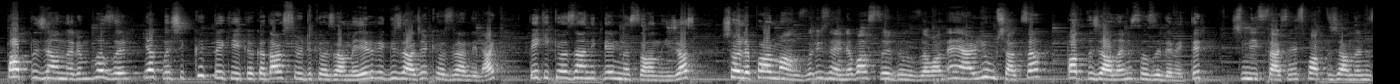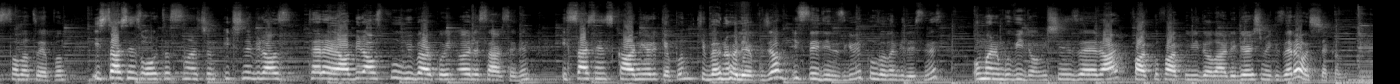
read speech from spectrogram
Patlıcanlarım hazır. Yaklaşık 40 dakika kadar sürdü közlenmeleri ve güzelce közlendiler. Peki közlendiklerini nasıl anlayacağız? Şöyle parmağınızı üzerine bastırdığınız zaman eğer yumuşaksa patlıcanlarınız hazır demektir. Şimdi isterseniz patlıcanlarınızı salata yapın. İsterseniz ortasını açın. içine biraz tereyağı, biraz pul biber koyun. Öyle servis edin. İsterseniz karnıyarık yapın ki ben öyle yapacağım. İstediğiniz gibi kullanabilirsiniz. Umarım bu videom işinize yarar. Farklı farklı videolarda görüşmek üzere. Hoşçakalın.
